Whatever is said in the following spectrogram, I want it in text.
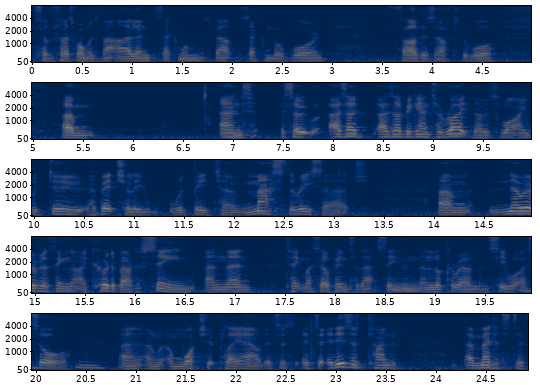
So the first one was about Ireland. The second one was about the Second World War and fathers after the war. Um, and so as I as I began to write those, what I would do habitually would be to mass the research, um, know everything that I could about a scene, and then take myself into that scene Mm. and, and look around and see what I Mm. saw, Mm. and, and, and watch it play out. It's a, it's a, it is a kind of a meditative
